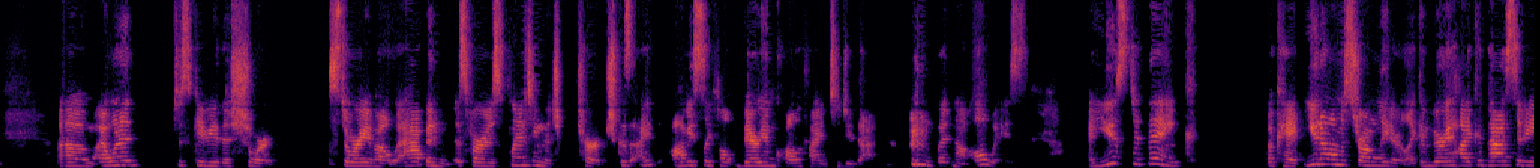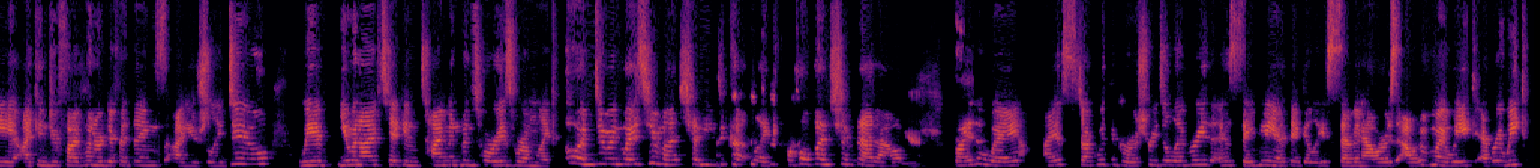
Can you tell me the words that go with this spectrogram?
um, I want to just give you this short story about what happened as far as planting the church, because I obviously felt very unqualified to do that, but not always. I used to think, okay, you know, I'm a strong leader, like I'm very high capacity, I can do 500 different things. I usually do. We, you and I have taken time inventories where I'm like, oh, I'm doing way too much. I need to cut like a whole bunch of that out. By the way, I have stuck with the grocery delivery that has saved me, I think, at least seven hours out of my week every week.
